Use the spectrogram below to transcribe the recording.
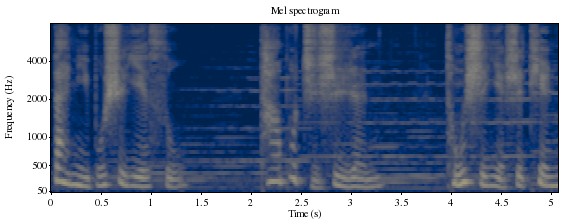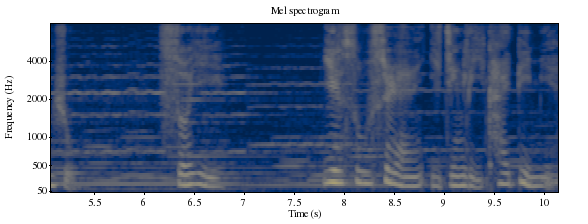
但你不是耶稣。他不只是人，同时也是天主，所以，耶稣虽然已经离开地面，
